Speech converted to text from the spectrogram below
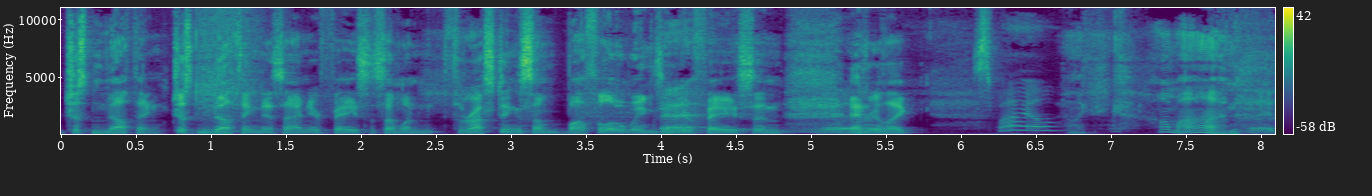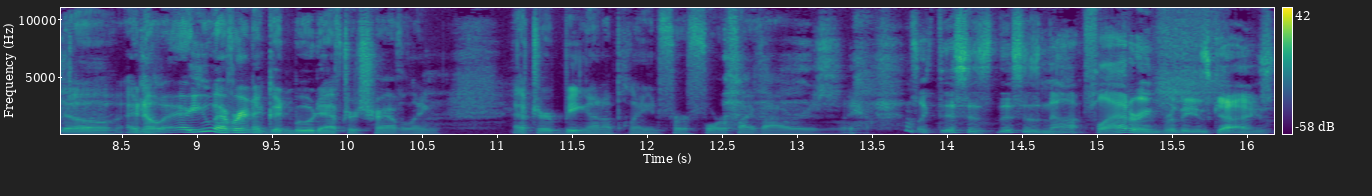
just nothing, just nothingness on your face, and someone thrusting some buffalo wings in your face, and yeah. and we're like, smile. like, come on. I know. I know. Are you ever in a good mood after traveling? after being on a plane for four or five hours. Like, It's like this is this is not flattering for these guys.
